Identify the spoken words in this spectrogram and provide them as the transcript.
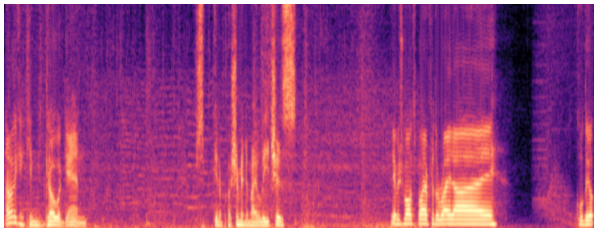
I don't think it can go again. Just gonna push him into my leeches. Damage multiplier for the right eye. Cool deal.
